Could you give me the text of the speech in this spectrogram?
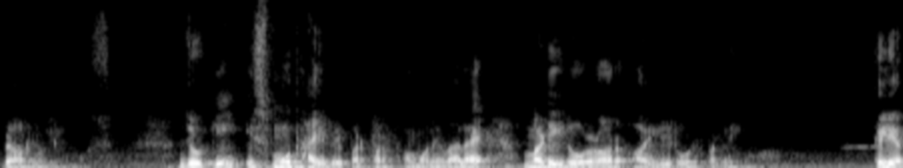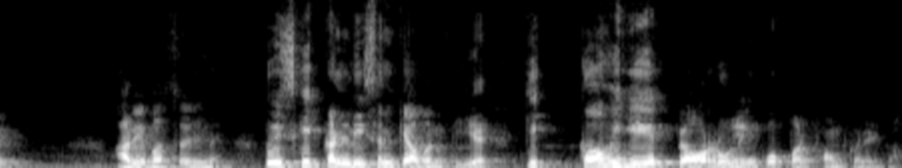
pure rolling motion जो कि स्मूथ हाईवे पर परफॉर्म होने वाला है मडी रोड और ऑयली रोड पर नहीं होगा। क्लियर? आ रही बात समझ में? तो इसकी कंडीशन क्या बनती है कि कब ये प्योर रोलिंग को परफॉर्म करेगा?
